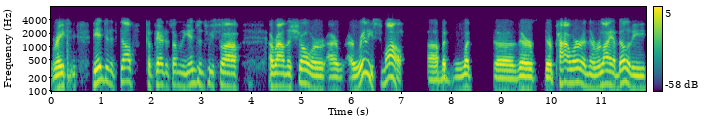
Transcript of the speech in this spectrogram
races. The engine itself, compared to some of the engines we saw around the show, are are, are really small. Uh, but what uh, their their power and their reliability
